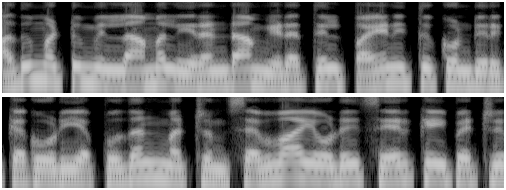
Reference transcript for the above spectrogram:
அதுமட்டுமில்லாமல் இரண்டாம் இடத்தில் பயணித்துக் கொண்டிருக்கக்கூடிய புதன் மற்றும் செவ்வாயோடு சேர்க்கை பெற்று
